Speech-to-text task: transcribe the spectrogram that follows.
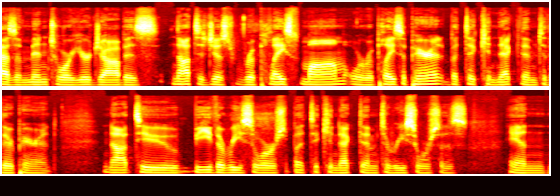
as a mentor, your job is not to just replace mom or replace a parent, but to connect them to their parent. Not to Mm-hmm. be the resource, but to connect them to resources. And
